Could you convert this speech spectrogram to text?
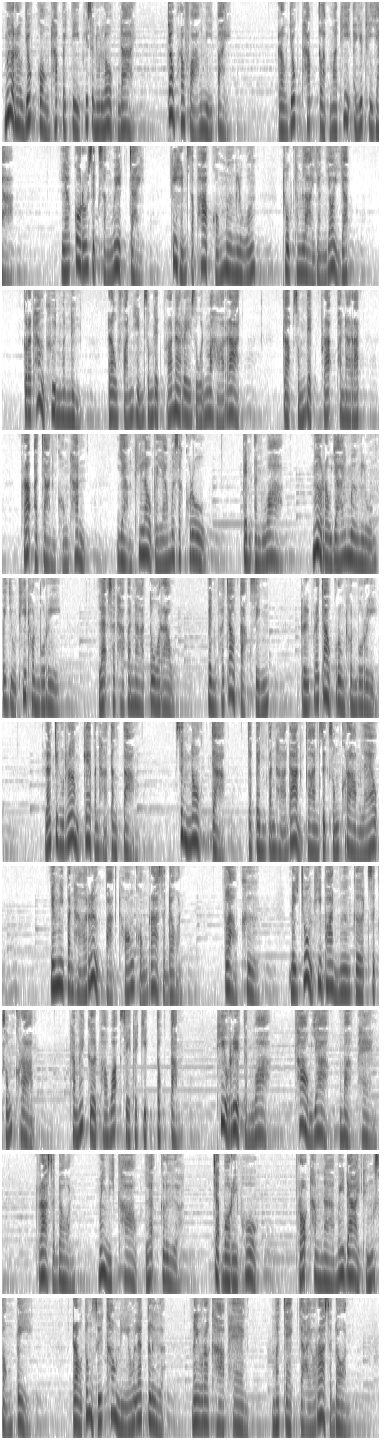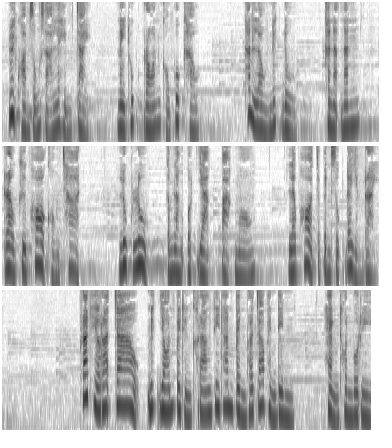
เมื่อเรายกกองทัพไปตีพิษณุโลกได้ เจ้าพระฝางหนีไป เรายกทัพกลับมาที่อยุธยา แล้วก็รู้สึกสังเวชใจที่เห็นสภาพของเมืองหลวง ถูกทำลายอย่างย่อยยับ กระทั่งคืนวันหนึ่ง เราฝันเห็นสมเด็จพระนเรศวรมหาราช กับสมเด็จพระพนรัตพระอาจารย์ของท่าน อย่างที่เล่าไปแล้วเมื่อสักครู่ เป็นอันว่าเมื่อเราย้ายเมืองหลวงไปอยู่ที่ธนบุรี และสถาปนาตัวเรา เป็นพระเจ้าตากสิน หรือพระเจ้ากรุงธนบุรี แล้วจึงเริ่มแก้ปัญหาต่างๆ ซึ่งนอกจาก จะเป็นปัญหาด้านการศึกสงครามแล้ว ยังมีปัญหาเรื่องปากท้องของราษฎร กล่าวคือ ในช่วงที่บ้านเมืองเกิดศึกสงครามทำให้เกิดภาวะเศรษฐกิจตกต่ำที่เรียกกันว่า ข้าวยากหมากแพง ราษฎรไม่มีข้าวและเกลือ จะบริโภค เพราะทำนาไม่ได้ถึงสองปี เราต้องซื้อข้าวเหนียวและเกลือ ในราคาแพงมาแจกจ่ายราษฎร ด้วยความสงสารและเห็นใจ ในทุกร้อนของพวกเขา ท่านลองนึกดู ขณะนั้นเราคือพ่อของชาติ ลูกๆกำลังอดอยากปากมอง แล้วพ่อจะเป็นสุขได้อย่างไร พระเทระเจ้านึกย้อนไปถึงครั้งที่ท่านเป็นพระเจ้าแผ่นดิน แห่งธนบุรี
